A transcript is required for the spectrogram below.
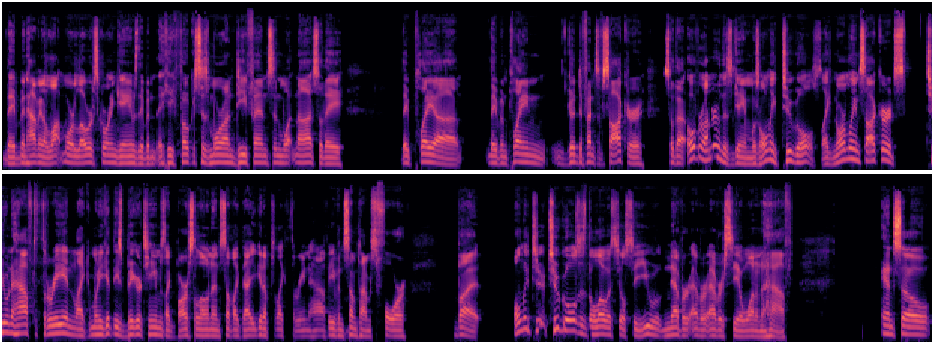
they've been having a lot more lower scoring games. They've been he focuses more on defense and whatnot. So they they play uh they've been playing good defensive soccer. So that over under in this game was only two goals. Like normally in soccer, it's two and a half to three. And like when you get these bigger teams like Barcelona and stuff like that, you get up to like three and a half, even sometimes four. But only two two goals is the lowest you'll see. You will never, ever, ever see a one and a half. And so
